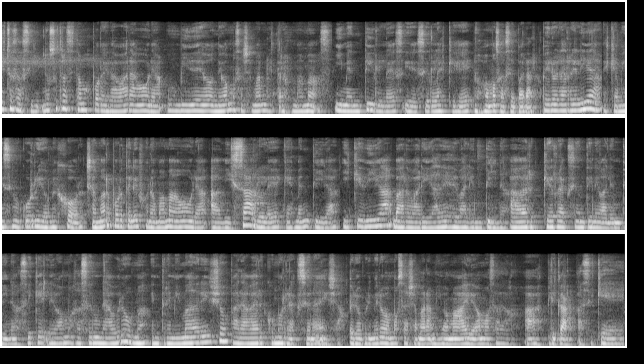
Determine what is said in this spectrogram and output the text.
Esto es así, nosotras estamos por grabar ahora un video donde vamos a llamar a nuestras mamás y mentirles y decirles que nos vamos a separar. Pero la realidad es que a mí se me ocurrió mejor llamar por teléfono a mamá ahora, avisarle que es mentira y que diga barbaridades de Valentina. A ver qué reacción tiene Valentina. Así que le vamos a hacer una broma entre mi madre y yo para ver cómo reacciona ella. Pero primero vamos a llamar a mi mamá y le vamos a, a explicar. Así que...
